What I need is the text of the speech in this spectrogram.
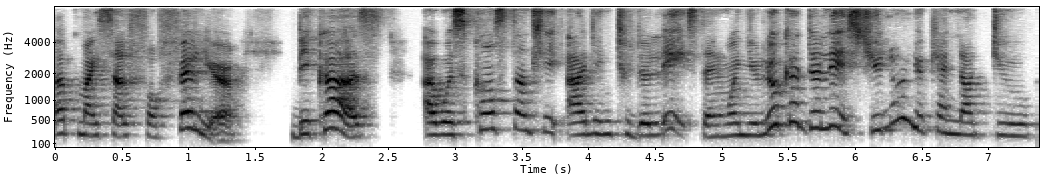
up myself for failure because i was constantly adding to the list. And when you look at the list you know you cannot do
